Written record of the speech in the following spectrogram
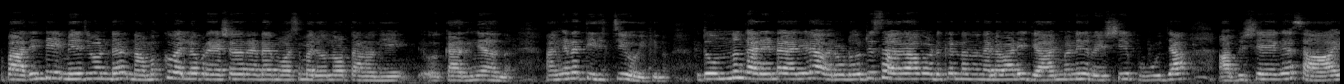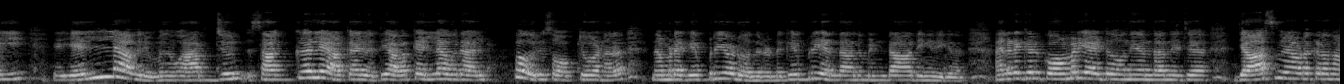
അപ്പൊ അതിന്റെ ഇമേജ് കൊണ്ട് നമുക്ക് വല്ല പ്രേക്ഷകരുടെ മോശം വരുമെന്നോർത്താണോ നീ കരഞ്ഞതെന്ന്. അങ്ങനെ തിരിച്ചു ചോദിക്കുന്നു. ഇതൊന്നും കരയേണ്ട കാര്യമില്ല. അവരോട് ഒരു സഹതാപം എടുക്കേണ്ടെന്ന നിലപാടി ജാൻമണി ഋഷി പൂജ അഭിഷേക് സായി എല്ലാവരും അർജുൻ സകല ആൾക്കാരും എത്തി. അവർക്കെല്ലാം ഒരു അല്പ ഇപ്പൊ ഒരു സോഫ്റ്റ് കോർണർ നമ്മുടെ ഗബ്രിയോട് വന്നിട്ടുണ്ട്. ഗബ്രി എന്താന്ന് മിണ്ടാതെ ഇങ്ങനെ ഇരിക്കുന്നത് അതിനിടയ്ക്ക് ഒരു കോമഡി ആയിട്ട് തോന്നിയത് എന്താന്ന് വെച്ചാൽ ജാസ്മിൻ അവിടെ കിടന്ന്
